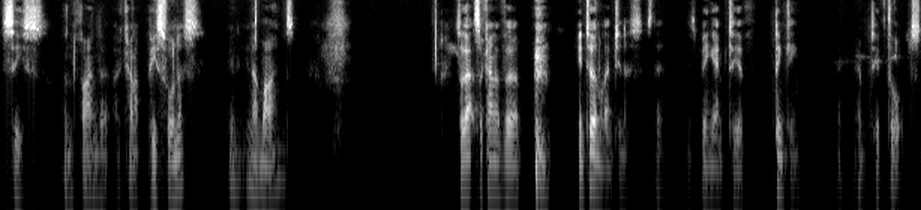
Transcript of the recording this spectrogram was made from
cease and find a, a kind of peacefulness in, in, our minds. So that's a kind of uh, internal emptiness. It's, there. it's being empty of thinking, empty of thoughts.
